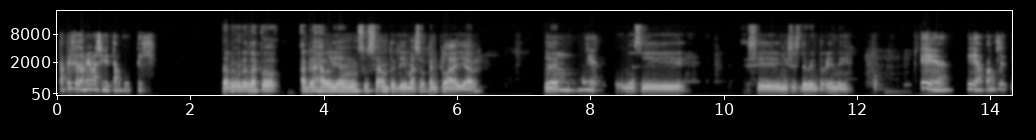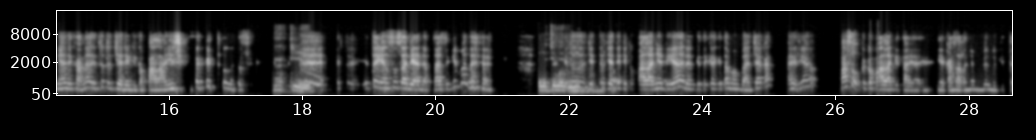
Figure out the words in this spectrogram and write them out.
tapi filmnya masih hitam putih tapi menurut aku ada hal yang susah untuk dimasukkan ke layar ya hmm, iya. si si Mrs. De Winter ini iya iya konfliknya karena itu terjadi di kepalanya itu Exactly. itu, itu yang susah diadaptasi gimana Kalau cuma itu terjadi di kepalanya dia dan ketika kita membaca kan akhirnya masuk ke kepala kita ya ya kasarnya mungkin begitu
